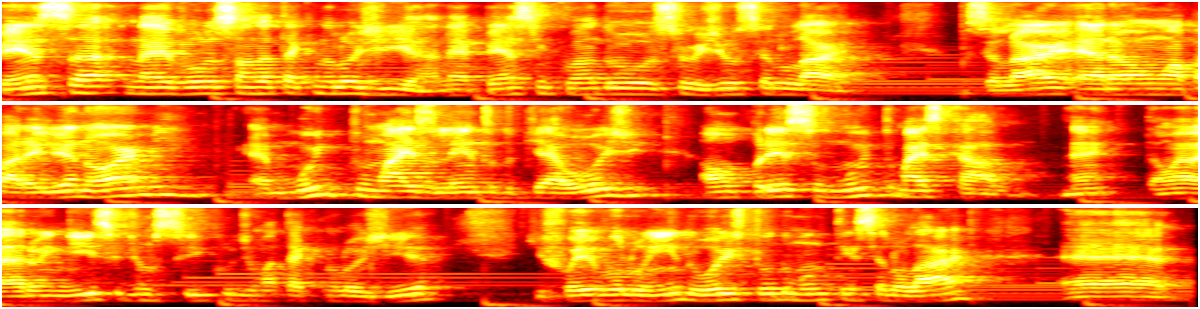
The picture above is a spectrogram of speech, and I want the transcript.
Pensa na evolução da tecnologia, né? Pensa em quando surgiu o celular. O celular era um aparelho enorme, é muito mais lento do que é hoje, a um preço muito mais caro. Né? Então era o início de um ciclo de uma tecnologia que foi evoluindo. Hoje todo mundo tem celular, é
